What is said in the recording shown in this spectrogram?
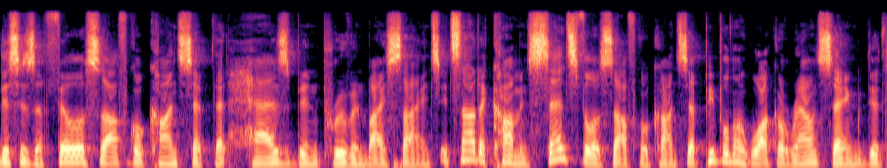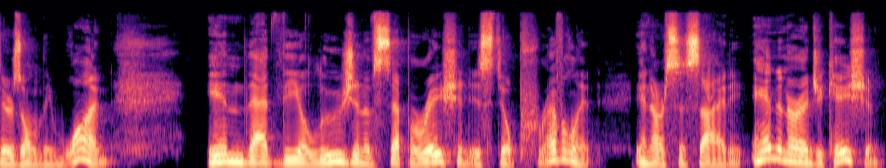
This is a philosophical concept that has been proven by science. It's not a common sense philosophical concept. People don't walk around saying that there's only one, in that the illusion of separation is still prevalent in our society and in our education.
